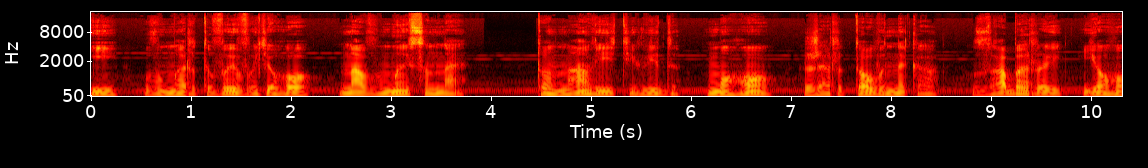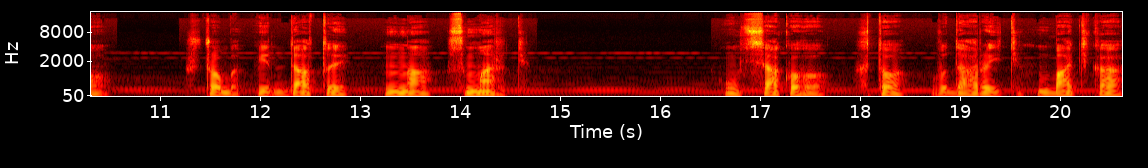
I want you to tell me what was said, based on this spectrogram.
і вмертвив його навмисне, то навіть від мого жертовника забери його, щоб віддати на смерть. Усякого, хто вдарить батька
